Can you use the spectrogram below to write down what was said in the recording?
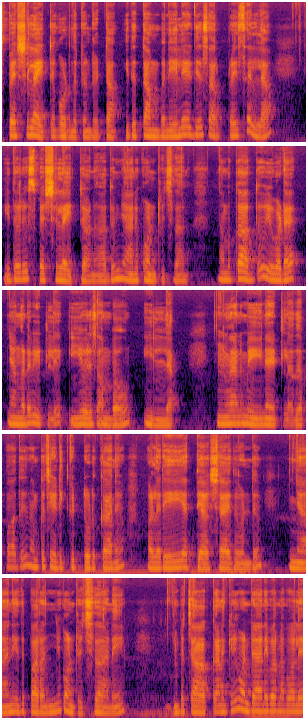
സ്പെഷ്യൽ ഐറ്റം കൊടുത്തിട്ടുണ്ട് കേട്ടോ ഇത് തമ്പനയിൽ എഴുതിയ സർപ്രൈസ് അല്ല. ഇതൊരു സ്പെഷ്യൽ ഐറ്റമാണ് അതും ഞാൻ കൊണ്ടിരിച്ചതാണ് നമുക്ക് അതും ഇവിടെ ഞങ്ങളുടെ വീട്ടിൽ ഈ ഒരു സംഭവം ഇല്ല. അതാണ് മെയിനായിട്ടുള്ളത് അപ്പോൾ അത് നമുക്ക് ചെടിക്ക് ഇട്ട് കൊടുക്കാൻ വളരെ അത്യാവശ്യമായതുകൊണ്ട് ഇത് പറഞ്ഞു കൊണ്ടിരിച്ചതാണ് ഇപ്പോൾ ചാക്കണക്കിന് കൊണ്ടുവരാൻ പറഞ്ഞ പോലെ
